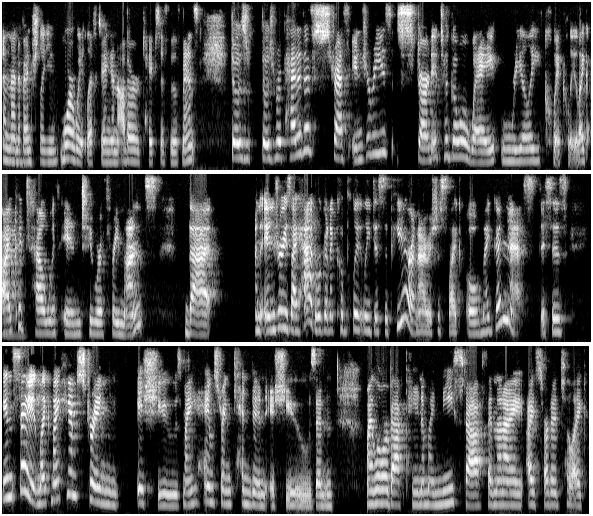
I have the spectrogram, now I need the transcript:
and then mm-hmm. eventually more weightlifting and other types of movements, those those repetitive stress injuries started to go away really quickly. Like I could tell within two or three months that and injuries I had were going to completely disappear. And I was just like, oh my goodness, this is insane. Like my hamstring issues, my hamstring tendon issues, and my lower back pain and my knee stuff. And then I, I started to like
